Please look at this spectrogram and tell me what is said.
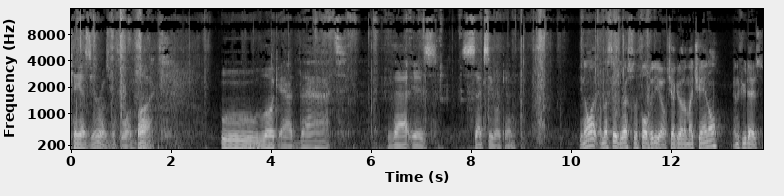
KS Zeros before, but ooh, look at that. That is sexy looking. You know what? I'm gonna save the rest for the full video. Check it out on my channel in a few days.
